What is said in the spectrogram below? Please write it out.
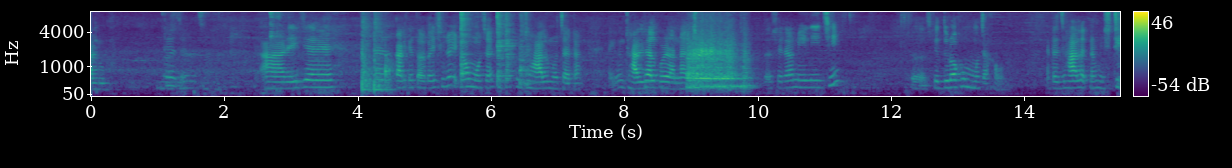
আলু। ঠিক আছে? আর এই যে, কালকে তরকারি ছিল, এটাও মোচা, কিন্তু খুব ঝাল মোচাটা। একদম ঝাল ঝাল করে রান্না হয়েছে। তো সেটাও নিয়ে নিয়েছি। তো আজকে দুরকম মোচা খাব। একটা ঝাল, একটা মিষ্টি।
